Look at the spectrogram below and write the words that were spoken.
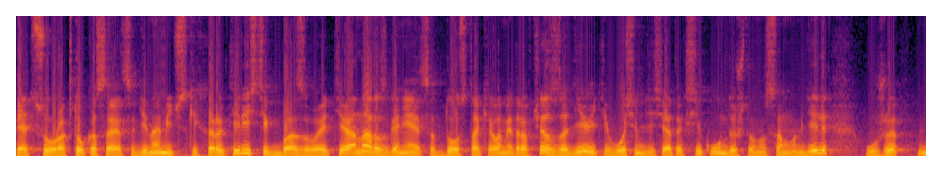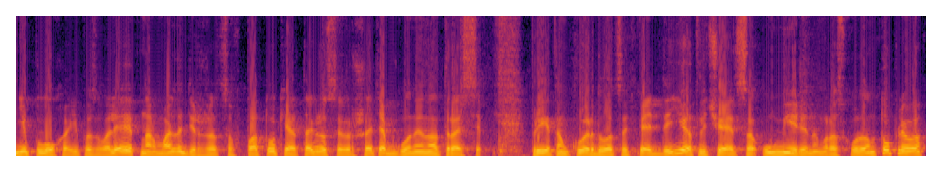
5.40. Что касается динамических характеристик, базовая Тиана разгоняется до 100 км в час за 9,8 секунды, что на самом деле уже неплохо и позволяет нормально держаться в потоке, а также совершать обгоны на трассе. При этом QR25DE отличается умеренным расходом топлива,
